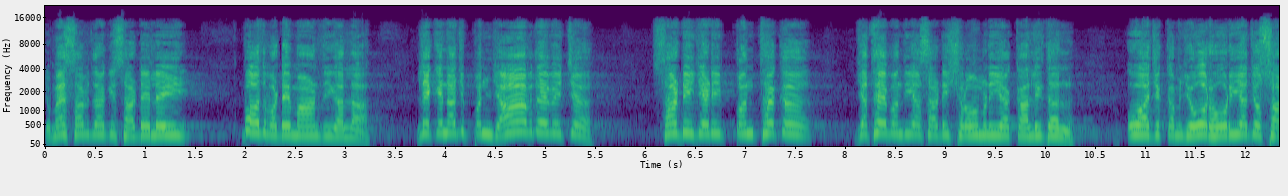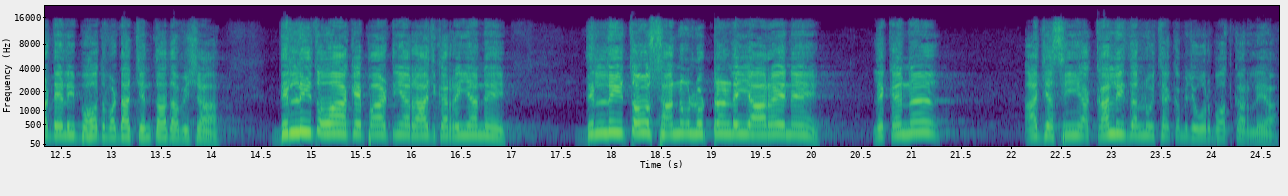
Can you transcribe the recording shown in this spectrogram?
ਜੋ ਮੈਂ ਸਮਝਦਾ ਕਿ ਸਾਡੇ ਲਈ ਬਹੁਤ ਵੱਡੇ ਮਾਣ ਦੀ ਗੱਲ ਆ। ਲੇਕਿਨ ਅੱਜ ਪੰਜਾਬ ਦੇ ਵਿੱਚ ਸਾਡੀ ਜਿਹੜੀ ਪੰਥਕ ਜਥੇਬੰਦੀ ਆ, ਸਾਡੀ ਸ਼੍ਰੋਮਣੀ ਅਕਾਲੀ ਦਲ, ਉਹ ਅੱਜ ਕਮਜ਼ੋਰ ਹੋ ਰਹੀ ਆ, ਜੋ ਸਾਡੇ ਲਈ ਬਹੁਤ ਵੱਡਾ ਚਿੰਤਾ ਦਾ ਵਿਸ਼ਾ। ਦਿੱਲੀ ਤੋਂ ਆ ਕੇ ਪਾਰਟੀਆਂ ਰਾਜ ਕਰ ਰਹੀਆਂ ਨੇ। ਦਿੱਲੀ ਤੋਂ ਸਾਨੂੰ ਲੁੱਟਣ ਲਈ ਆ ਰਹੇ ਨੇ। ਲੇਕਿਨ ਅੱਜ ਅਸੀਂ ਅਕਾਲੀ ਦਲ ਨੂੰ ਇੱਥੇ ਕਮਜ਼ੋਰ ਬਹੁਤ ਕਰ ਲਿਆ।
